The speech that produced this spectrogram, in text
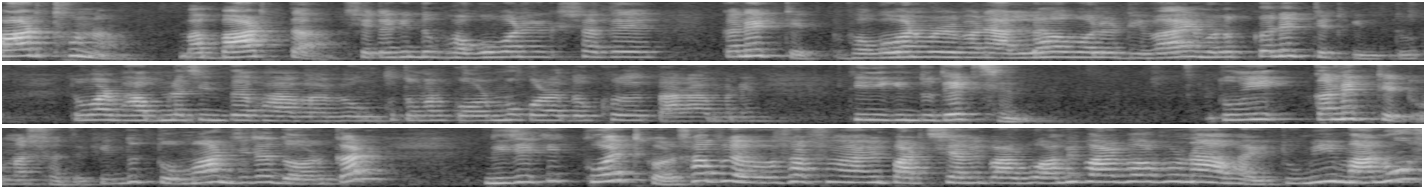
প্রার্থনা বা বার্তা, সেটা কিন্তু ভগবানের সাথে কানেক্টেড ভগবান বলে মানে আল্লাহ বলো ডিভাইন বলো কানেক্টেড কিন্তু। তোমার ভাবনা, চিন্তা, ভাব এবং তোমার কর্ম করার দক্ষতা, তারা মানে তিনি কিন্তু দেখছেন। তুমি কানেক্টেড ওনার সাথে। কিন্তু তোমার যেটা দরকার নিজেকে কোয়েট করো। সব সবসময় আমি পারছি, আমি পারব আমি পারব পারব না ভাই। তুমি মানুষ,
